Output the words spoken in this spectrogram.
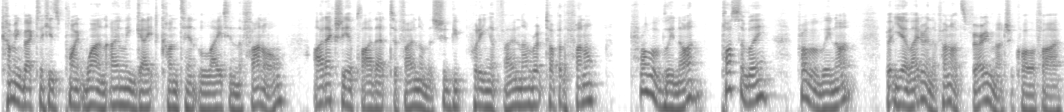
Coming back to his point one, only gate content late in the funnel, I'd actually apply that to phone numbers. Should be putting a phone number at top of the funnel? Probably not. Possibly, probably not. But yeah, later in the funnel, it's very much a qualifier.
